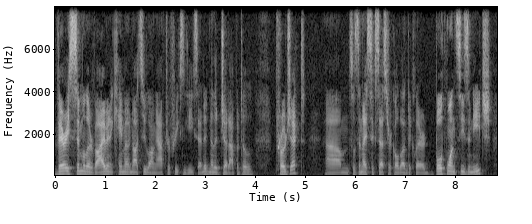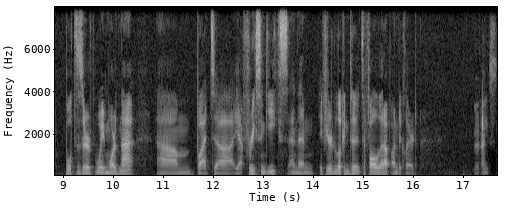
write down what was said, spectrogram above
very similar vibe, and it came out not too long after Freaks and Geeks ended. Another Judd Apatow project. Um, so it's a nice successor called Undeclared. Both one season each. Both deserved way more than that. Um, but uh, yeah, Freaks and Geeks, and then if you're looking to, to follow that up, Undeclared. Nice.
